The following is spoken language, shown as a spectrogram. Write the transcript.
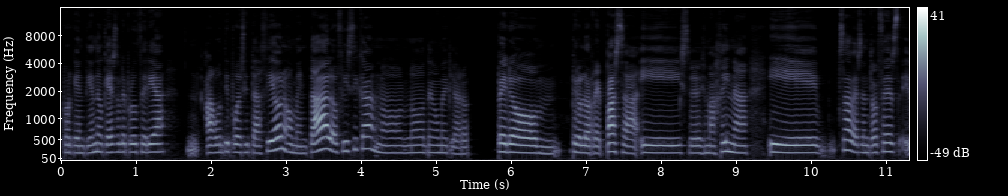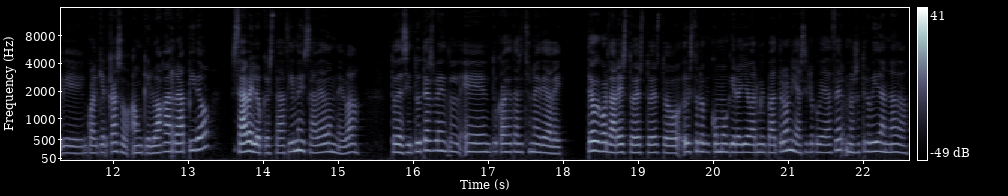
porque entiendo que eso le produciría algún tipo de excitación o mental o física, no, no tengo muy claro pero, pero lo repasa y se lo imagina y, ¿sabes? Entonces, eh, en cualquier caso, aunque lo haga rápido, sabe lo que está haciendo y sabe a dónde va. Entonces, si tú te has, en tu cabeza te has hecho una idea de, tengo que cortar esto, esto, esto, esto es lo que, cómo quiero llevar mi patrón y así lo que voy a hacer, no se te olvida nada.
